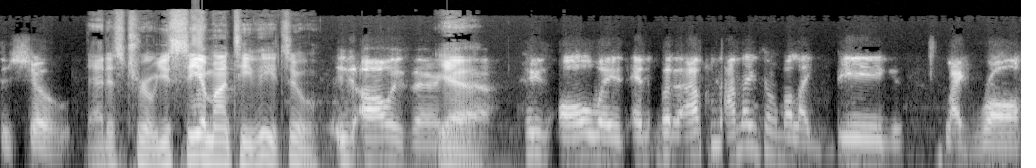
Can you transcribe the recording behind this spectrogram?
to shows That is true. You see him on TV too. He's always there. Yeah. Yeah. He's always and but I'm I'm not even talking about like big like Raw,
